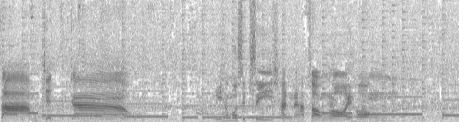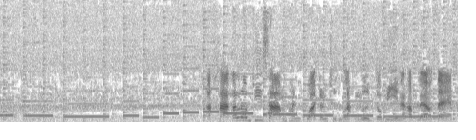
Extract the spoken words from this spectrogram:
379 มีทั้งหมด 14 ชั้นนะครับ 200 ห้อง ราคาก็เริ่มที่ 3,000 กว่าจนถึงหลักหมื่นก็มีนะครับ แล้วแต่ข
